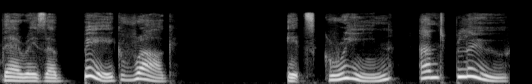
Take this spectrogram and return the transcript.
There is a big rug. It's green and blue.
